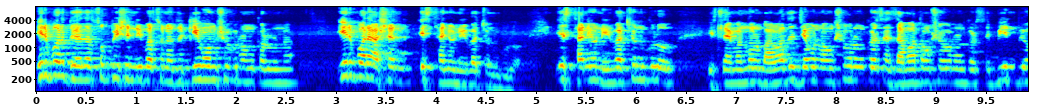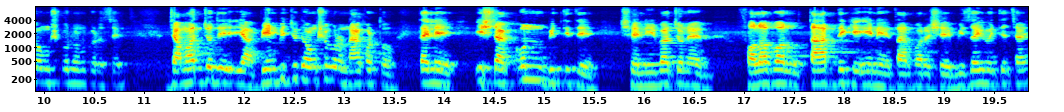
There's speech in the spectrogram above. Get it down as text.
এরপরে দুই হাজার চব্বিশের নির্বাচনে তো কেউ অংশগ্রহণ করল না। এরপরে আসেন স্থানীয় নির্বাচনগুলো। স্থানীয় নির্বাচনগুলো, ইসলাম আন্দোলন, বাংলাদেশ যেমন অংশগ্রহণ করেছে, জামাত অংশগ্রহণ করেছে, বিএনপি অংশগ্রহণ করেছে, জামাত যদি, ইয়া, বিএনপি যদি অংশগ্রহণ না করতো, তাইলে ইসরা কোন ভিত্তিতে সে নির্বাচনের ফলাফল তার দিকে এনে তারপরে সে বিজয়ী হইতে চায়?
